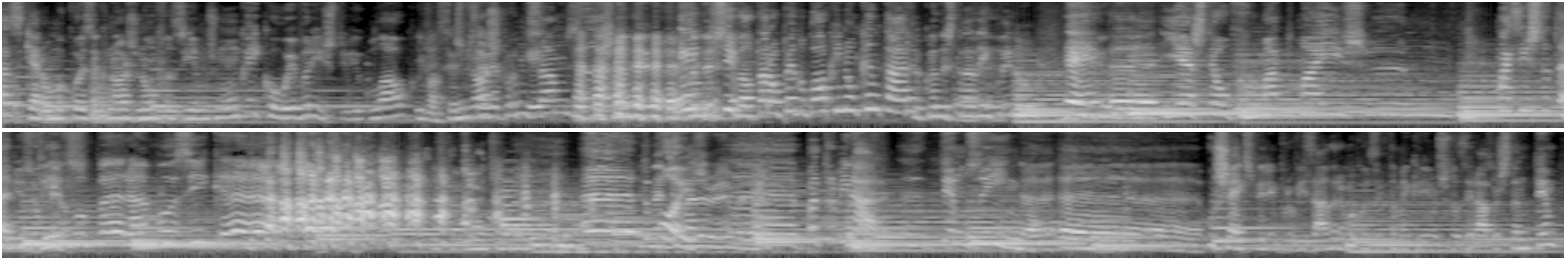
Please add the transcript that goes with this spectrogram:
quase, que era uma coisa que nós não fazíamos nunca, e com o Evaristo e o Glauco, E vocês nós começámos a... É impossível estar ao pé do Glauco e não cantar. Foi quando a estrada inclinou. É, eh, e este é o formato mais, eh, mais instantâneos, eu Vivo penso. para a música. Ah, depois, ah, para terminar, ah, temos ainda o Shakespeare improvisado, era uma coisa que também queríamos fazer há bastante tempo.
